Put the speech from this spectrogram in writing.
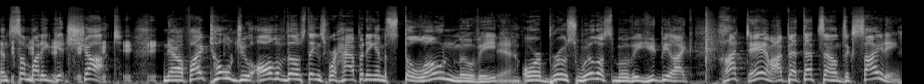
and somebody gets shot. Now, if I told you all of those things were happening in a Stallone movie yeah. or a Bruce Willis movie, you'd be like, hot damn, I bet bet that sounds exciting.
